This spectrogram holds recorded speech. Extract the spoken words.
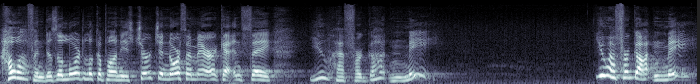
How often does the Lord look upon his church in North America and say, You have forgotten me? You have forgotten me.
